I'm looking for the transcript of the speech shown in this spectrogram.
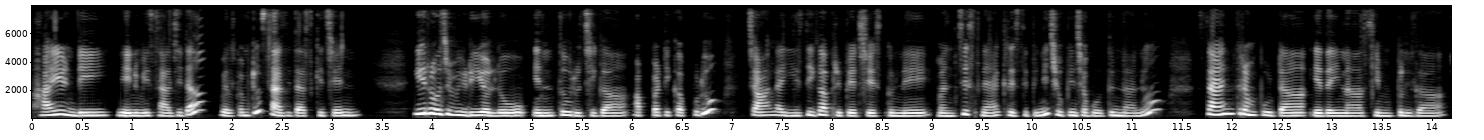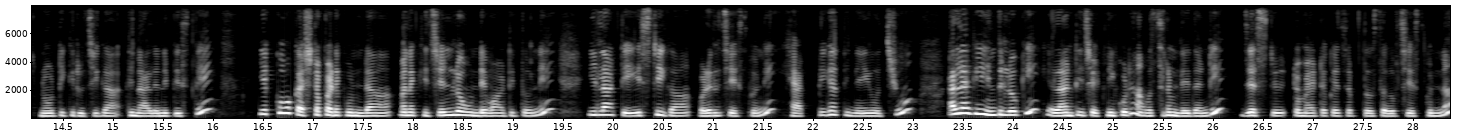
Hi అండి నేను మీ Sajida. Welcome to Sajida's kitchen. ఈరోజు వీడియోలో ఎంతో రుచిగా అప్పటికప్పుడు చాలా ఈజీగా ప్రిపేర్ చేసుకునే మంచి స్నాక్ రెసిపీని చూపించబోతున్నాను. సాయంత్రం పూట ఏదైనా సింపుల్గా నోటికి రుచిగా తినాలనిపిస్తే ఎక్కువ కష్టపడకుండా మన కిచెన్లో ఉండే వాటితోనే ఇలా టేస్టీగా వడలు చేసుకొని హ్యాపీగా తినేయవచ్చు అలాగే ఇందులోకి ఎలాంటి చట్నీ కూడా అవసరం లేదండి. జస్ట్ టొమాటో కెచప్తో సర్వ్ చేసుకున్న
